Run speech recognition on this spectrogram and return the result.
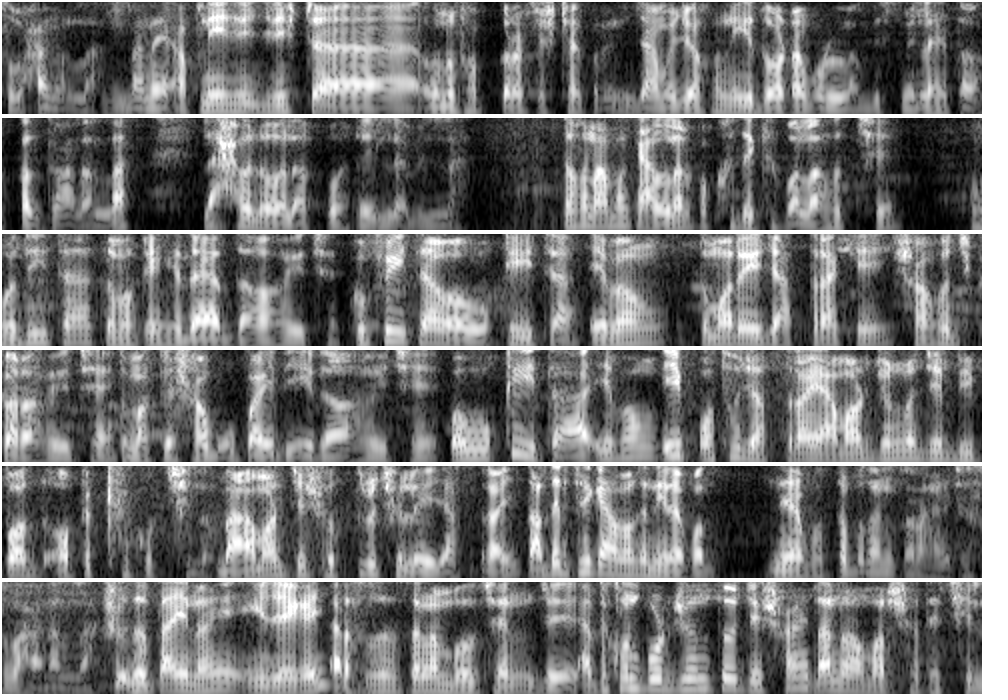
সুবহান আল্লাহ মানে আপনি এই জিনিসটা অনুভব করার চেষ্টা করেন যে আমি যখন এই দোয়াটা বললাম বিসমিল্লাহ তো আকাল তো আল্লাহ লাহ কুওয়াতা ইল্লা বিল্লাহ তখন আমাকে আল্লাহর পক্ষ থেকে বলা হচ্ছে হদিতা তোমাকে হেদায়াত দেওয়া হয়েছে, কুফিতা ও ওকিতা এবং তোমার এই যাত্রাকে সহজ করা হয়েছে, তোমাকে সব উপায় দিয়ে দেওয়া হয়েছে। ও ওকিতা এবং এই পথযাত্রায় আমার জন্য যে বিপদ অপেক্ষা করছিল বা আমার যে শত্রু ছিল এই যাত্রায়, তাদের থেকে আমাকে নিরাপদ, নিরাপত্তা প্রদান করা হয়েছে সুবাহান আল্লাহ শুধু তাই নয়, এই জায়গায় রাসুসাল্লাম বলছেন যে, এতক্ষণ পর্যন্ত যে শয়তানও আমার সাথে ছিল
